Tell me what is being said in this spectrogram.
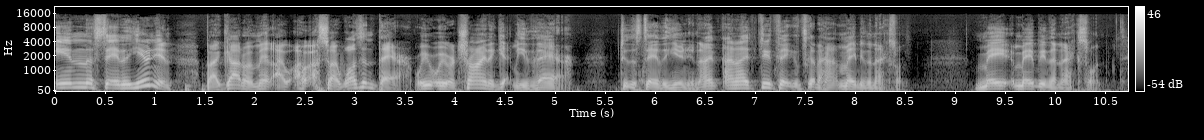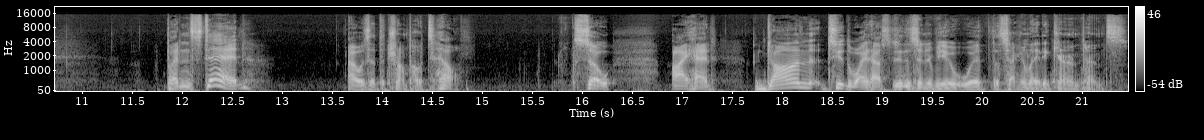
in the State of the Union. But I got to admit, I, I, so I wasn't there. We, we were trying to get me there to the State of the Union, I, and I do think it's going to happen. Maybe the next one, May, maybe the next one. But instead, I was at the Trump Hotel. So I had gone to the White House to do this interview with the second lady, Karen Pence.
